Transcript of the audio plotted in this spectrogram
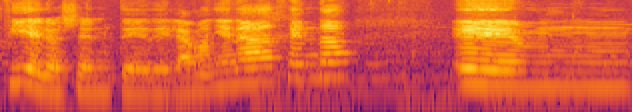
fiel oyente de la mañana de agenda, em,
